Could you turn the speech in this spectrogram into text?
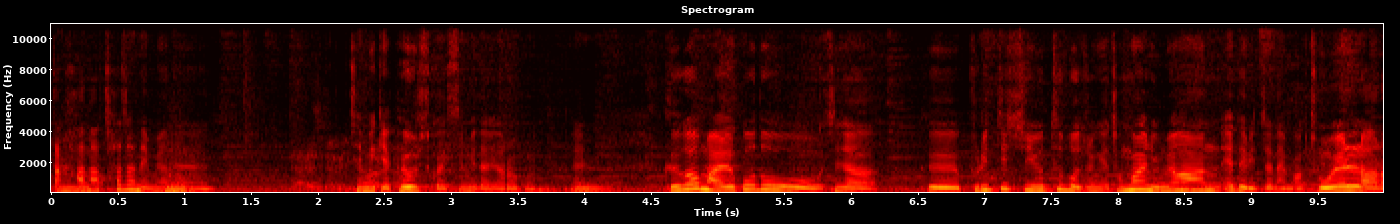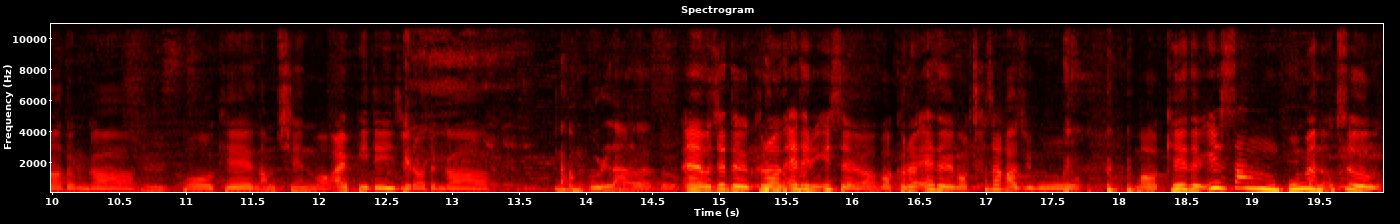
딱 음. 하나 찾아내면은 재밌게 배울 수가 있습니다, 여러분. 네. 응. 그거 말고도 진짜 그 브리티시 유튜버 중에 정말 유명한 애들 있잖아요. 막 조엘라라든가 음. 뭐걔 남친 뭐 알피 데이즈라든가 난 몰라 하나도. 예, 어쨌든 그런 애들이 있어요. 막 그런 애들 막 찾아가지고 막 걔들 일상 보면 억수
